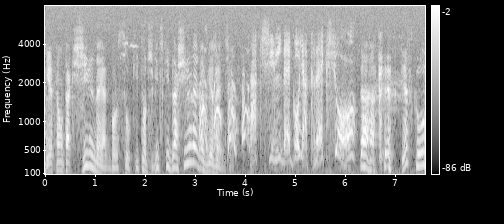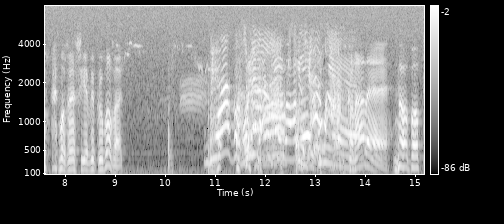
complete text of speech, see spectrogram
Nie są tak silne jak borsuki. To drzwiczki dla silnego zwierzęcia. Tak silnego jak Reksio? Tak, piesku, możesz je wypróbować. Brawo, brawo, Reksio! Doskonale! No, Bob,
